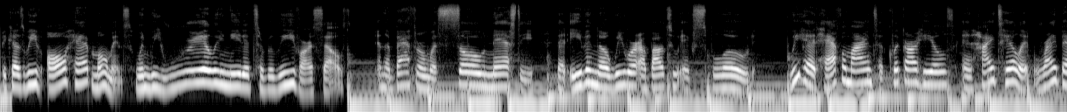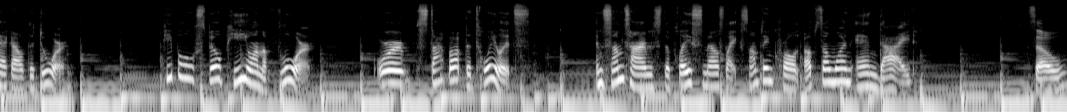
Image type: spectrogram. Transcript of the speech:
because we've all had moments when we really needed to relieve ourselves and the bathroom was so nasty that even though we were about to explode, we had half a mind to click our heels and hightail it right back out the door. People spill pee on the floor or stop up the toilets. And sometimes the place smells like something crawled up someone and died. So,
